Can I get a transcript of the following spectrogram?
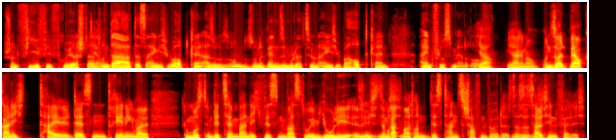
schon viel, viel früher statt. Ja. Und da hat das eigentlich überhaupt kein, also so, so, eine Rennsimulation eigentlich überhaupt keinen Einfluss mehr drauf. Ja, ja, genau. Und wäre auch gar nicht Teil dessen Training, weil du musst im Dezember nicht wissen, was du im Juli in Richtig. einem Radmarathon-Distanz schaffen würdest. Das Richtig. ist halt hinfällig.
